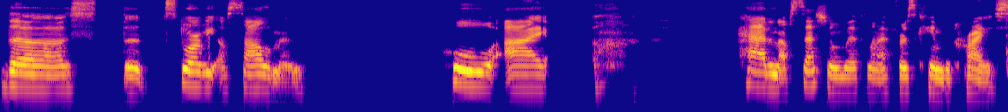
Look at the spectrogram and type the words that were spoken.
the the story of Solomon who I had an obsession with when I first came to Christ.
